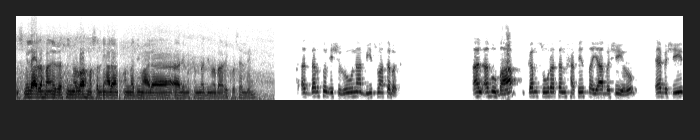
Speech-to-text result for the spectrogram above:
بسم اللہ الرحمن الرحیم۔ اللہم صلی علی محمد وعلی آل محمد مبارک وسلم۔ الدرس العشرون بیسواں سبق۔ الابو باب کم صورتا حفظت یا بشیر۔ اے بشیر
